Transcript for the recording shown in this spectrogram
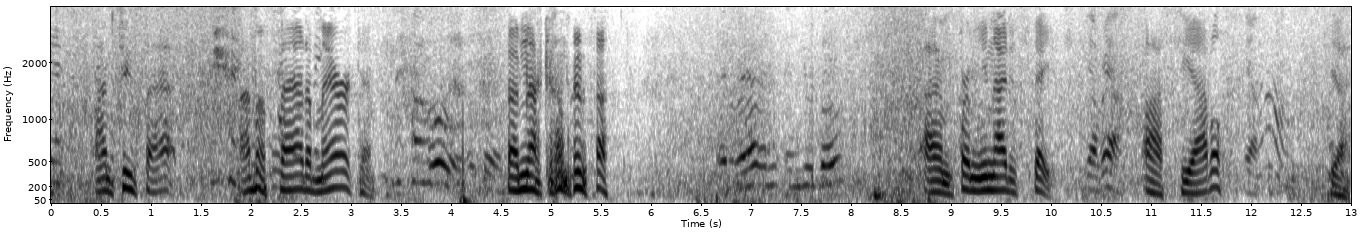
Yes. I'm too fat. I'm a fat American. Oh, okay. I'm not coming up. And where in, in USA? I'm from United States. Yeah, where? Uh, Seattle. Yeah. Oh, Yeah.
